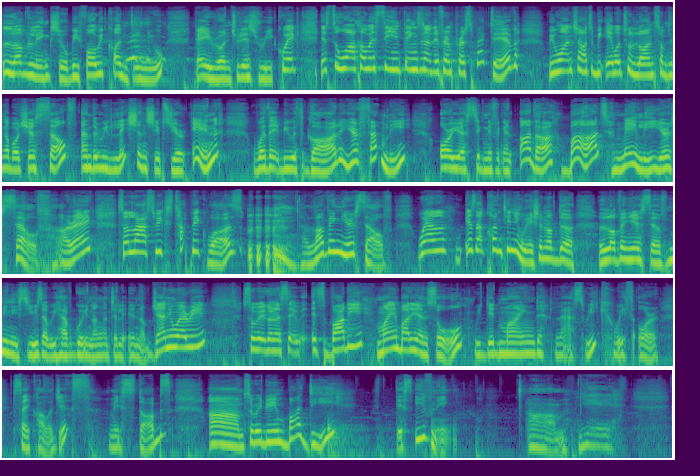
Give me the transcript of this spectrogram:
LoveLink Show. Before we continue, can you run through this real quick? Is to walk away seeing things in a different perspective. We want y'all to be able to learn something about yourself and the relationships you're in, whether it be with God, your family, or your significant other, but mainly yourself. All right. So last week's topic was loving yourself. Well, it's a continuation of the loving yourself mini series that we have going on until the end of January. So we're gonna say it's body, mind, body, and soul. We did mind last week with our psychologist, Miss Stubbs. Um, so we're doing body this evening. Um, yeah.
